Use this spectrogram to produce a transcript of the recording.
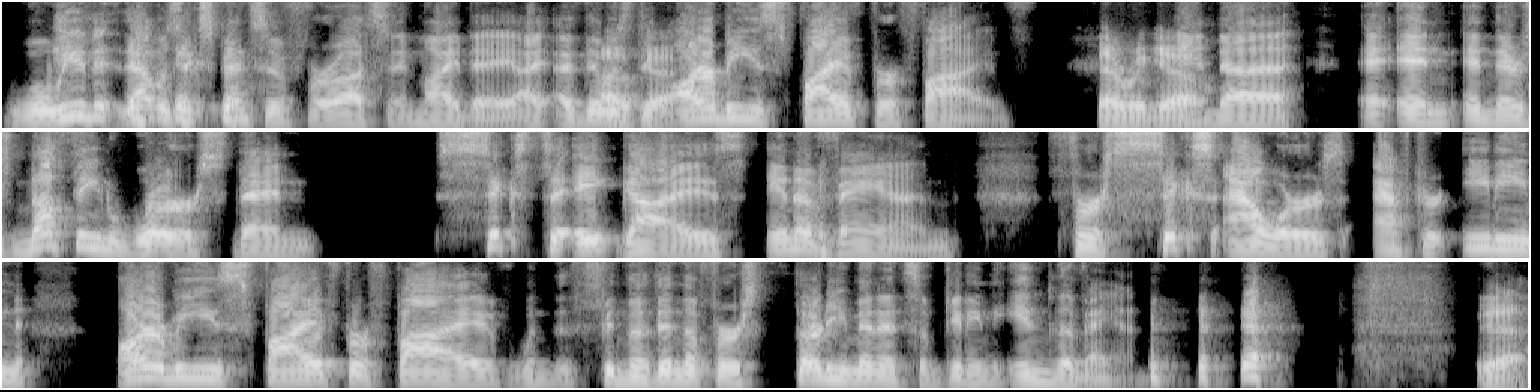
well, we that was expensive for us in my day. I, I there was the Arby's five for five, There we go. and uh, and and there's nothing worse than six to eight guys in a van for six hours after eating Arby's five for five when the within the first thirty minutes of getting in the van. yeah,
